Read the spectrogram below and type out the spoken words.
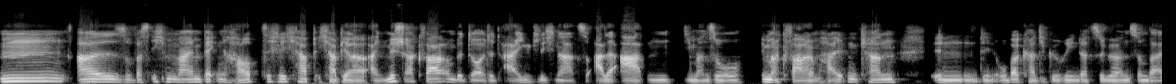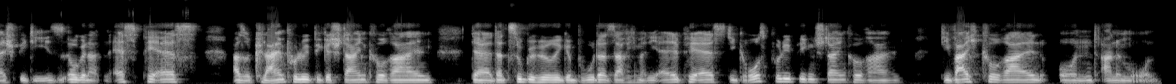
Mm, also, was ich in meinem Becken hauptsächlich habe, ich habe ja ein Mischaquarium, bedeutet eigentlich nahezu alle Arten, die man so im Aquarium halten kann. In den Oberkategorien dazu gehören zum Beispiel die sogenannten SPS, also kleinpolypige Steinkorallen, der dazugehörige Bruder, sag ich mal, die LPS, die großpolypigen Steinkorallen, die Weichkorallen und Anemonen.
